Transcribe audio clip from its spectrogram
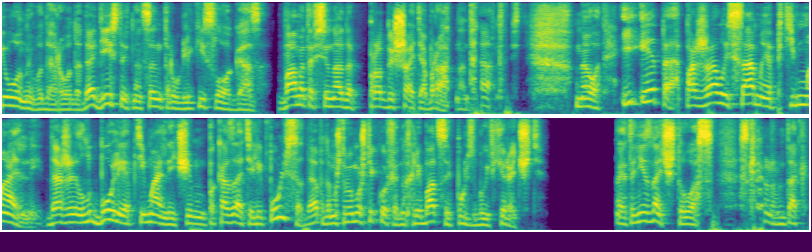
ионы водорода, да, действуют на центр углекислого газа. Вам это все надо продышать обратно, да, то есть, ну вот. И это, пожалуй, самый оптимальный, даже более оптимальный, чем показатели пульса, да, потому что вы можете кофе нахлебаться, и пульс будет херачить. Это не значит, что у вас, скажем так,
